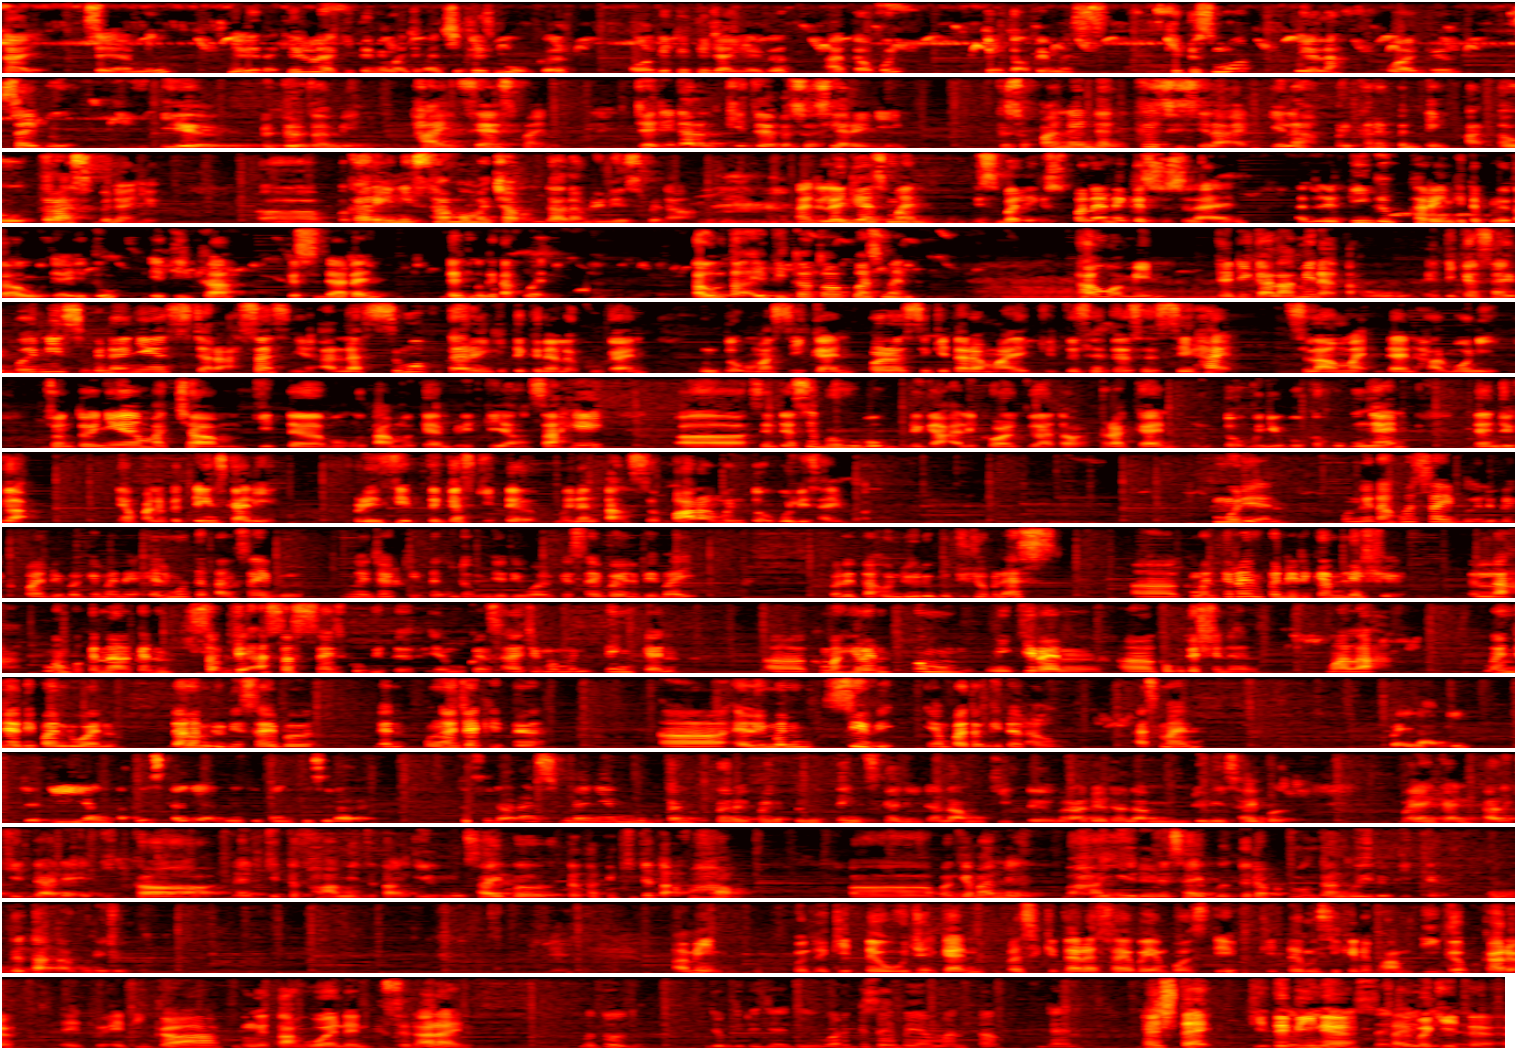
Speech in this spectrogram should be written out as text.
Hai, saya Amin. Jadi tak kira lah kita ni makcik-makcik Facebook ke, warga Titi Jaya ke, ataupun TikTok famous. Kita semua ialah warga cyber. Ya, betul tu Amin. Hai, saya Asman. Jadi dalam kita bersosial ini, kesopanan dan kesusilaan ialah perkara penting atau trust sebenarnya. Uh, perkara ini sama macam dalam dunia sebenar. Ada lagi Azman, di sebalik kesopanan dan kesusilaan, ada tiga perkara yang kita perlu tahu iaitu etika, kesedaran dan pengetahuan. Tahu tak etika tu apa Azman? Tahu Amin? Jadi kalau Amin nak tahu, etika cyber ni sebenarnya secara asasnya adalah semua perkara yang kita kena lakukan untuk memastikan persekitaran maya kita sentiasa sihat, selamat dan harmoni. Contohnya macam kita mengutamakan berita yang sahih, uh, sentiasa berhubung dengan ahli keluarga atau rakan untuk menyuburkan hubungan dan juga yang paling penting sekali, prinsip tegas kita menentang sebarang bentuk buli cyber. Kemudian, pengetahuan cyber lebih kepada bagaimana ilmu tentang cyber mengajar kita untuk menjadi warga cyber yang lebih baik. Pada tahun 2017, uh, Kementerian Pendidikan Malaysia telah memperkenalkan subjek asas sains komputer yang bukan sahaja mementingkan uh, kemahiran pemikiran uh, computational, malah menjadi panduan dalam dunia cyber dan mengajar kita uh, elemen civic yang patut kita tahu. Asman, Baiklah Amin, jadi yang tak lain sekali adalah tentang kesedaran. Kesedaran sebenarnya merupakan perkara yang paling penting sekali dalam kita berada dalam dunia cyber. Bayangkan kalau kita ada etika dan kita fahami tentang ilmu cyber tetapi kita tak faham uh, bagaimana bahaya dunia cyber tu dapat mengganggu hidup kita. Tetap tak guna juga. Amin, untuk kita wujudkan persekitaran cyber yang positif, kita mesti kena faham tiga perkara iaitu etika, pengetahuan dan kesedaran. betul tu? Jom kita jadi warga cyber yang mantap dan Hashtag kita bina cyber kita.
